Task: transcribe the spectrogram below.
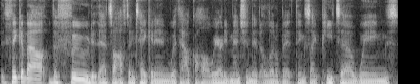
think about the food that's often taken in with alcohol. We already mentioned it a little bit. Things like pizza, wings,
